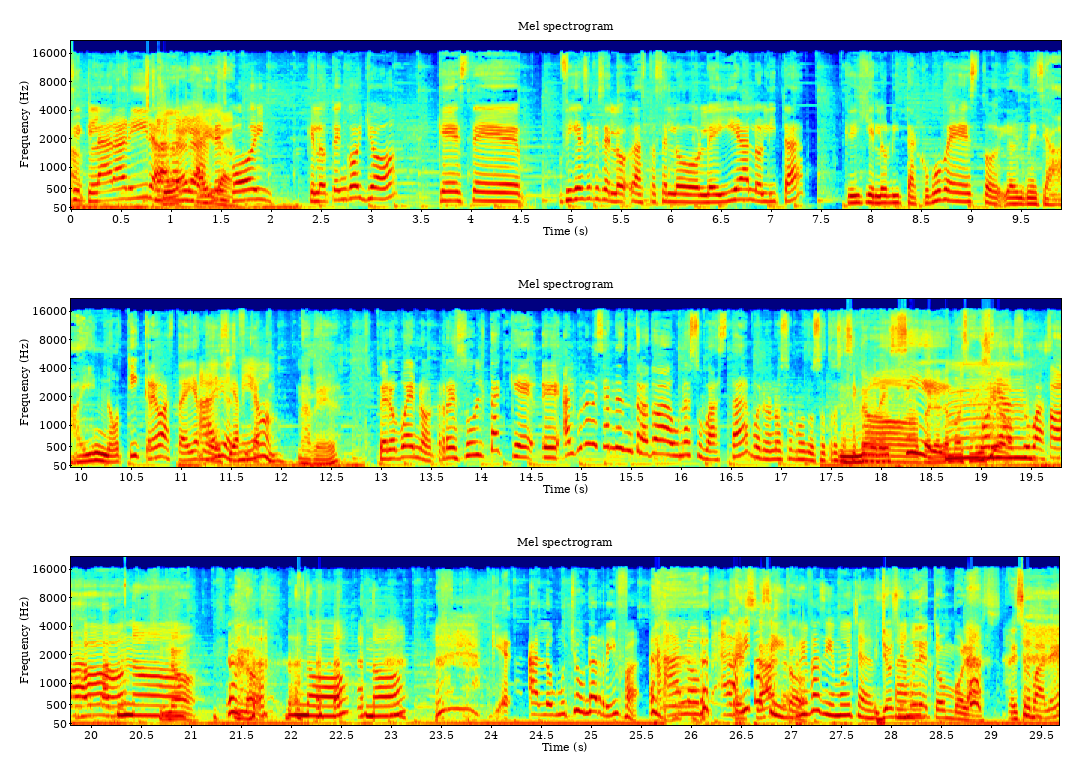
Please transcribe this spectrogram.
sí, Clararira. Clararira. Ahí les voy. Que lo tengo yo, que este, fíjense que se lo, hasta se lo leía a Lolita, que dije, Lolita, ¿cómo ve esto? Y me decía, ay, no te creo, hasta ella me Ay, decía, Dios mío. A ver. Pero bueno, resulta que eh, ¿alguna vez han entrado a una subasta? Bueno, no somos nosotros así No, como de sí, pero lo hemos voy a subastar. Ajá. No. No, no. No, A lo mucho una rifa. A lo, a rifas sí, rifas sí, muchas. Yo soy muy de tómbolas. ¿Eso vale?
